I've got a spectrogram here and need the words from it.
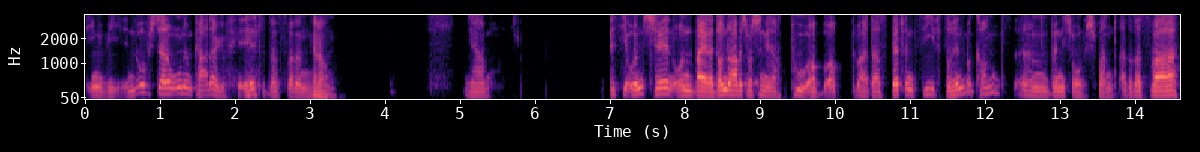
irgendwie in der Aufstellung und im Kader gefehlt. Das war dann. Genau. ähm, Ja. Bisschen unschön. Und bei Redondo habe ich mir schon gedacht, puh, ob, ob er das defensiv so hinbekommt, ähm, bin ich mal gespannt. Also, das war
